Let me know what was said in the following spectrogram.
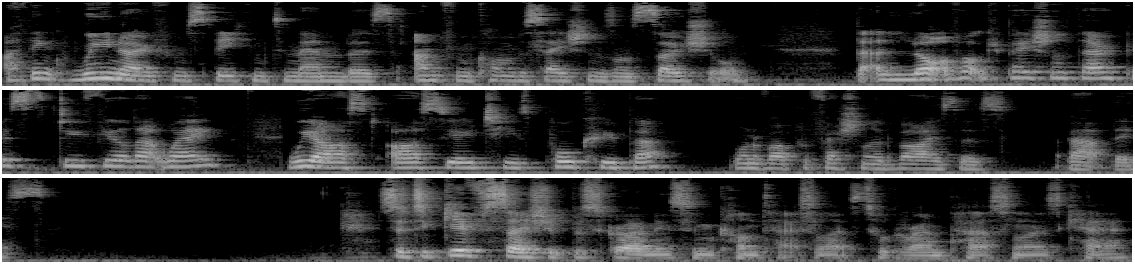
I think we know from speaking to members and from conversations on social that a lot of occupational therapists do feel that way. We asked RCOT's Paul Cooper, one of our professional advisors, about this. So, to give social prescribing some context, I'd like to talk around personalised care.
